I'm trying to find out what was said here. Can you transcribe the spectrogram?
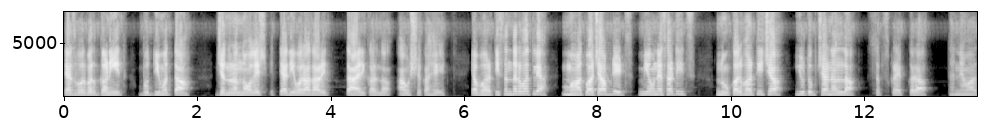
त्याचबरोबर गणित बुद्धिमत्ता जनरल नॉलेज इत्यादीवर आधारित तयारी करणं आवश्यक आहे. या भरती संदर्भातल्या महत्त्वाच्या अपडेट्स मिळवण्यासाठीच नोकर भरतीच्या यूट्यूब चॅनलला सबस्क्राईब करा. धन्यवाद.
